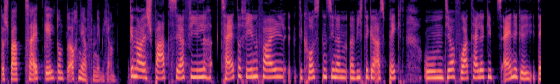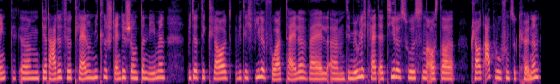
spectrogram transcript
Das spart Zeit, Geld und auch Nerven, nehme ich an. Genau, es spart sehr viel Zeit auf jeden Fall. Die Kosten sind ein, wichtiger Aspekt. Und ja, Vorteile gibt's einige. Ich denke, ähm, gerade für klein- und mittelständische Unternehmen bietet die Cloud wirklich viele Vorteile, weil ähm, die Möglichkeit, IT-Ressourcen aus der Cloud abrufen zu können,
